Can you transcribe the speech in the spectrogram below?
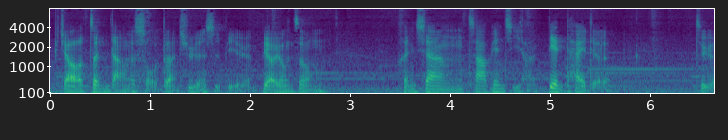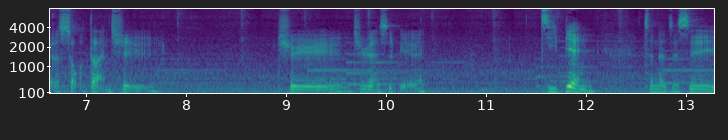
比较正当的手段去认识别人，不要用这种很像诈骗集团变态的这个手段去去去认识别人。即便真的就是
